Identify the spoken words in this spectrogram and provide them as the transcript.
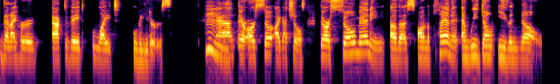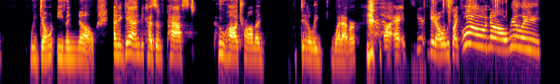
then I heard activate light leaders. Hmm. And there are so, I got chills. There are so many of us on the planet and we don't even know. We don't even know. And again, because of past hoo ha trauma, diddly, whatever, uh, you know, it was like, oh no, really?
